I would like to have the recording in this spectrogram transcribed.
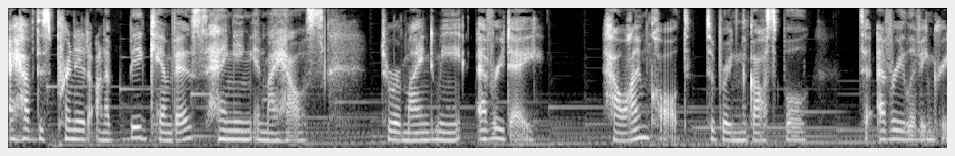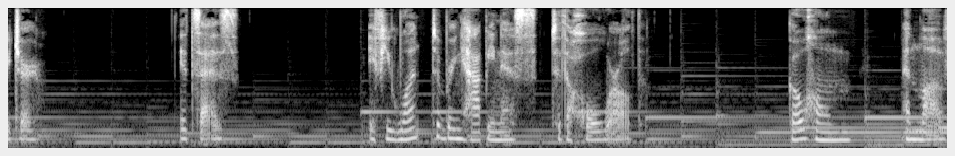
I have this printed on a big canvas hanging in my house to remind me every day how I'm called to bring the gospel to every living creature. It says, If you want to bring happiness to the whole world, go home and love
